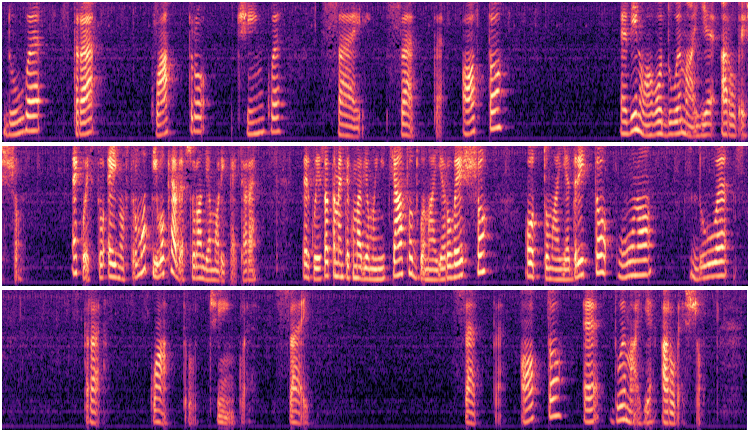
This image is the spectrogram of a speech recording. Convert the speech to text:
2 3 4 5 6 7 8 e di nuovo 2 maglie a rovescio e questo è il nostro motivo che adesso lo andiamo a ripetere. Per cui esattamente come abbiamo iniziato 2 maglie rovescio 8 maglie dritto 1 2 3 4 5 6 7 8 e 2 maglie a rovescio.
